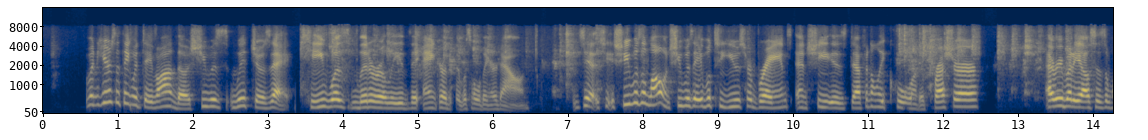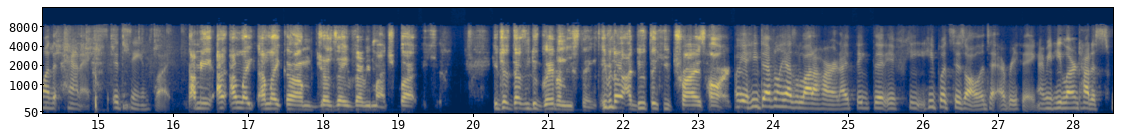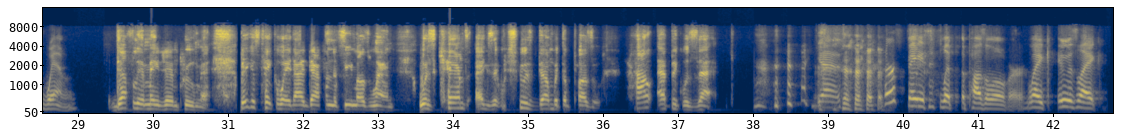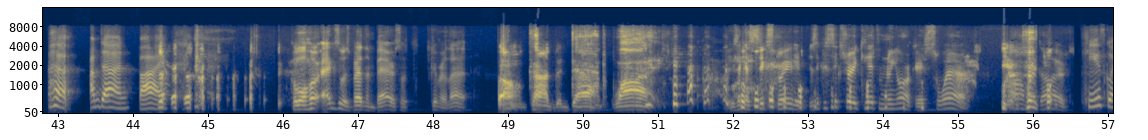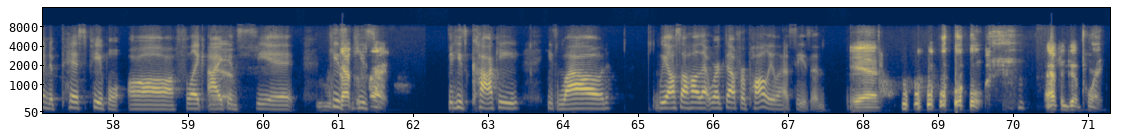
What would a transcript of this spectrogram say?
But here's the thing with Devin, though. She was with Jose. He was literally the anchor that was holding her down. Yeah, she, she was alone. She was able to use her brains, and she is definitely cool under pressure. Everybody else is the one that panics, it seems like. I mean, I, I like I like um Jose very much, but he just doesn't do great on these things. Even though I do think he tries hard. Oh yeah, he definitely has a lot of heart. I think that if he he puts his all into everything. I mean, he learned how to swim. Definitely a major improvement. Biggest takeaway that I got from the females win was Cam's exit when she was done with the puzzle. How epic was that? yes. Her face flipped the puzzle over. Like it was like, I'm done. Bye. well, her exit was better than Bear, so give her that. Oh God, the dab. Why? He's like a sixth grade. He's like a sixth grade kid from New York. I swear. Oh my god. He's going to piss people off. Like I can see it. Mm, he's That's he's he's cocky. He's loud. We all saw how that worked out for Paulie last season. Yeah. That's a good point.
